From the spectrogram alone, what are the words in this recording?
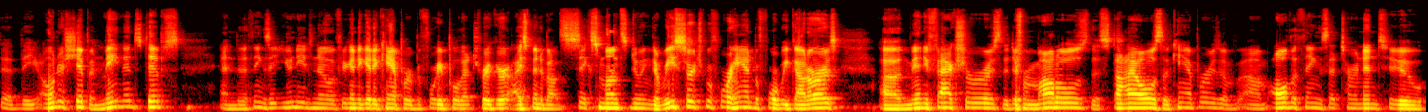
the, the ownership and maintenance tips and the things that you need to know if you're going to get a camper before you pull that trigger. I spent about six months doing the research beforehand before we got ours. Uh, manufacturers, the different models, the styles, the campers, of um, all the things that turn into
